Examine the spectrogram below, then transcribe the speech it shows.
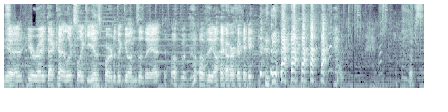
Yeah, you're right. That guy looks like he is part of the guns of the of, of the IRA. Oops.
